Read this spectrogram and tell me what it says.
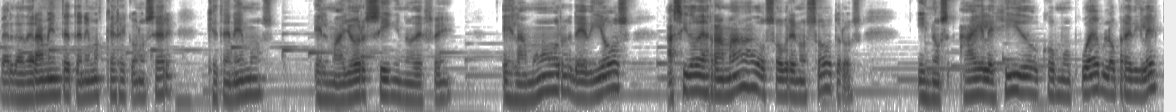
Verdaderamente tenemos que reconocer que tenemos el mayor signo de fe, el amor de Dios ha sido derramado sobre nosotros y nos ha elegido como pueblo predilecto.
